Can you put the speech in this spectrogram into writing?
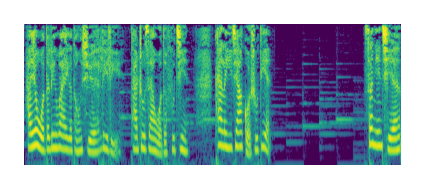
还有我的另外一个同学丽丽，她住在我的附近，开了一家果蔬店。三年前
